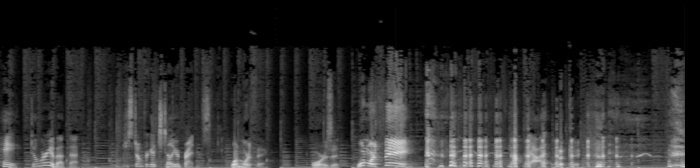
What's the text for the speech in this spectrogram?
Hey, don't worry about that. Just don't forget to tell your friends. One more thing. Or is it one more thing? Not that. Okay.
